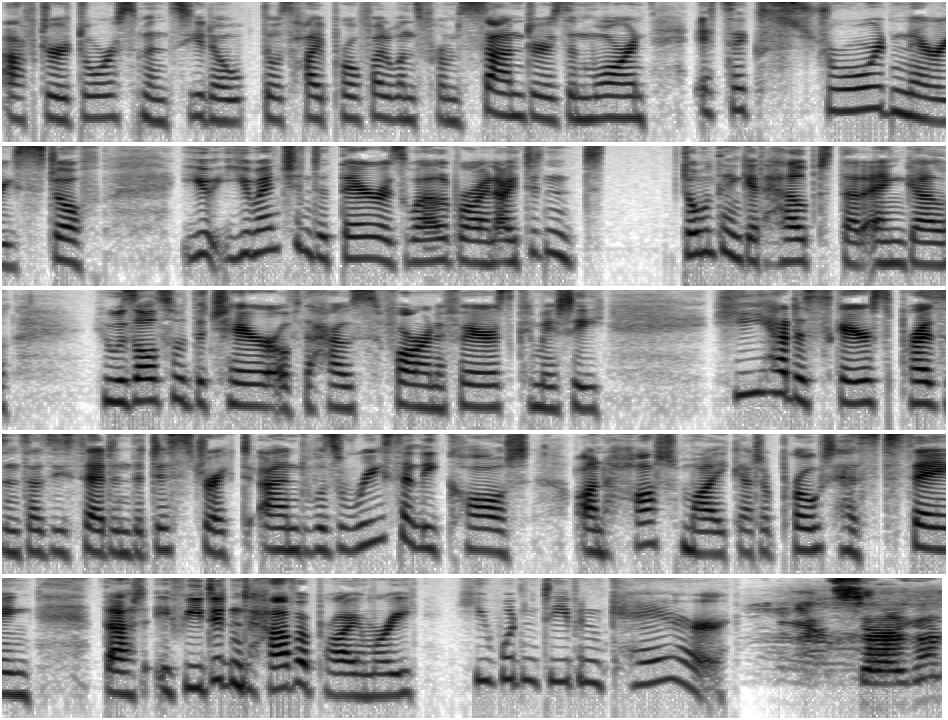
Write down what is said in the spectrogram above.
after endorsements, you know, those high profile ones from Sanders and Warren. It's extraordinary stuff. You you mentioned it there as well, Brian. I didn't don't think it helped that Engel, who was also the chair of the House Foreign Affairs Committee, he had a scarce presence, as he said, in the district and was recently caught on hot mic at a protest saying that if he didn't have a primary, he wouldn't even care. Say that again?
